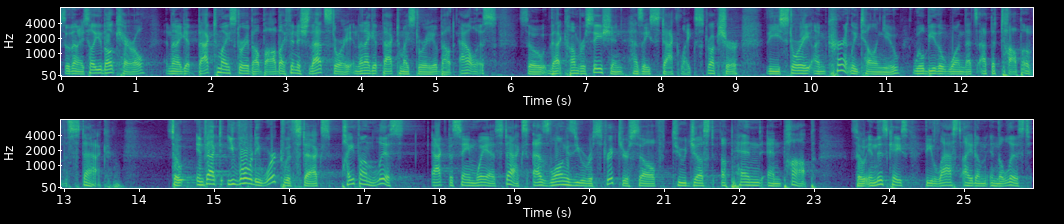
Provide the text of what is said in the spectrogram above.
So then I tell you about Carol, and then I get back to my story about Bob. I finish that story, and then I get back to my story about Alice. So that conversation has a stack-like structure. The story I'm currently telling you will be the one that's at the top of the stack. So in fact, you've already worked with stacks. Python lists act the same way as stacks as long as you restrict yourself to just append and pop. So in this case, the last item in the list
